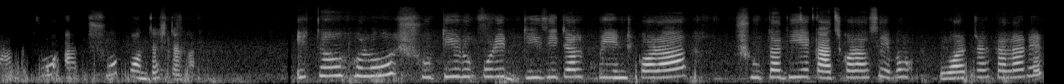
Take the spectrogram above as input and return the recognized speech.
মাত্র আটশো পঞ্চাশ টাকা। এটাও হলো সুতির উপরে ডিজিটাল প্রিন্ট করা, সুতা দিয়ে কাজ করা আছে এবং ওয়াটার কালারের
